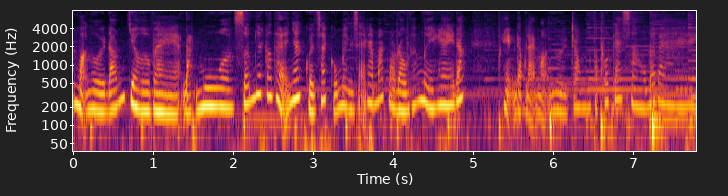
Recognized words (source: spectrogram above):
Mọi người đón chờ và đặt mua sớm nhất có thể nhé. Quyển sách của mình sẽ ra mắt vào đầu tháng 12 đó. Hẹn gặp lại mọi người trong tập podcast sau. Bye bye.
